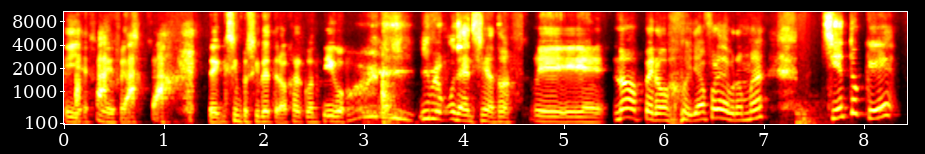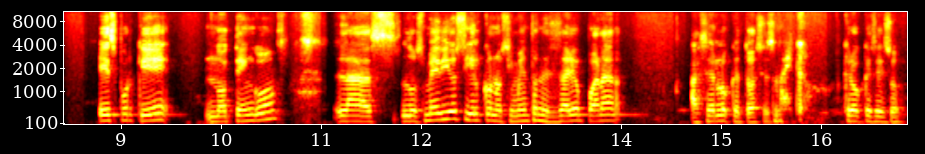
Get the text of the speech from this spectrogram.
Y es mi defensa. De que es imposible trabajar contigo. Y me pude ansiedad. Eh, no, pero ya fuera de broma, siento que es porque no tengo las, los medios y el conocimiento necesario para hacer lo que tú haces, Mike. Creo que es eso,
